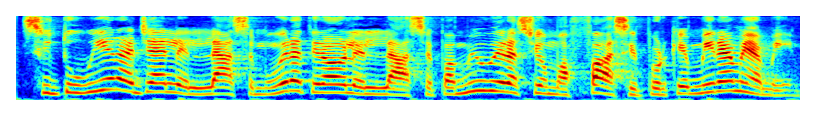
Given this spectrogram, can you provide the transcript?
si tuviera ya el enlace, me hubiera tirado el enlace, para mí hubiera sido más fácil, porque mírame a mí.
